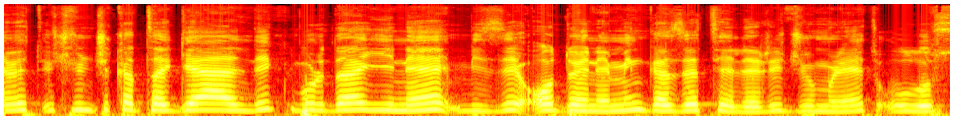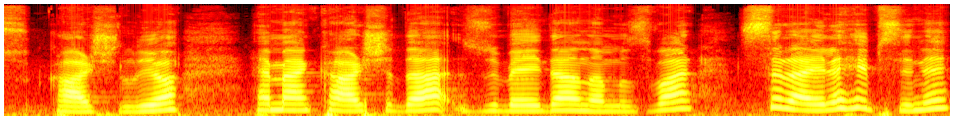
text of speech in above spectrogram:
Evet üçüncü kata geldik. Burada yine bizi o dönemin gazeteleri Cumhuriyet Ulus karşılıyor. Hemen karşıda Zübeyde anamız var. Sırayla hepsini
